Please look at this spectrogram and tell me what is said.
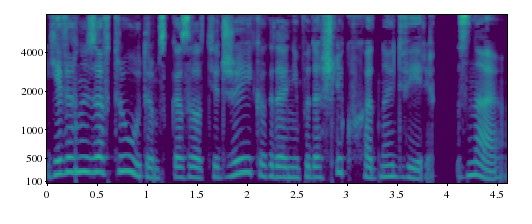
«Я вернусь завтра утром», — сказал Ти-Джей, когда они подошли к входной двери. «Знаю.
